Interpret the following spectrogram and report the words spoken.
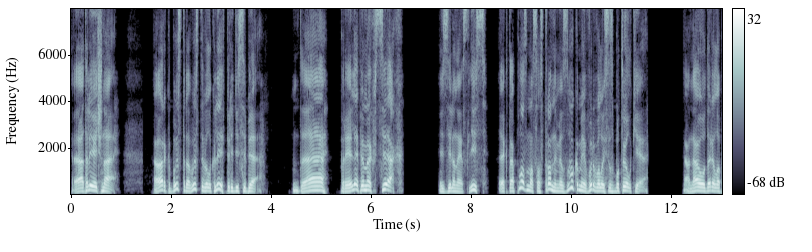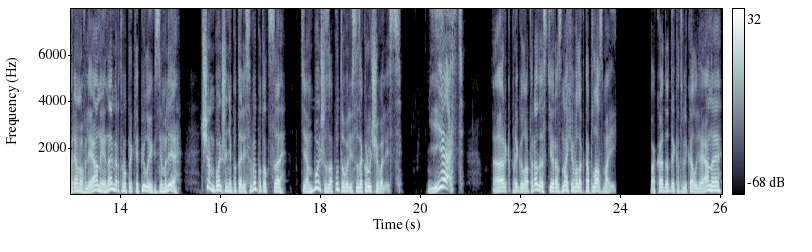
«Отлично!» Арк быстро выставил клей впереди себя. «Да, прилепим их всех!» Зелёная слизь, Эктоплазма со странными звуками вырвалась из бутылки. Она ударила прямо в лианы и намертво прикрепила их к земле. Чем больше они пытались выпутаться, тем больше запутывались и закручивались. «Есть!» Арк прыгал от радости и размахивал эктоплазмой. Пока Дедрик отвлекал лианы,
